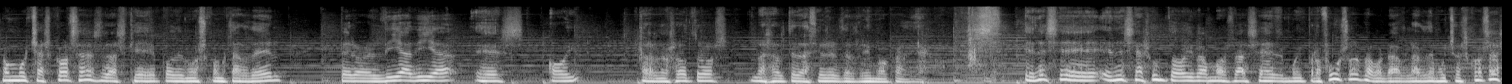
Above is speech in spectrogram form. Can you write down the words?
son muchas cosas las que podemos contar de él, pero el día a día es hoy para nosotros las alteraciones del ritmo cardíaco. En ese, en ese asunto hoy vamos a ser muy profusos, vamos a hablar de muchas cosas.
